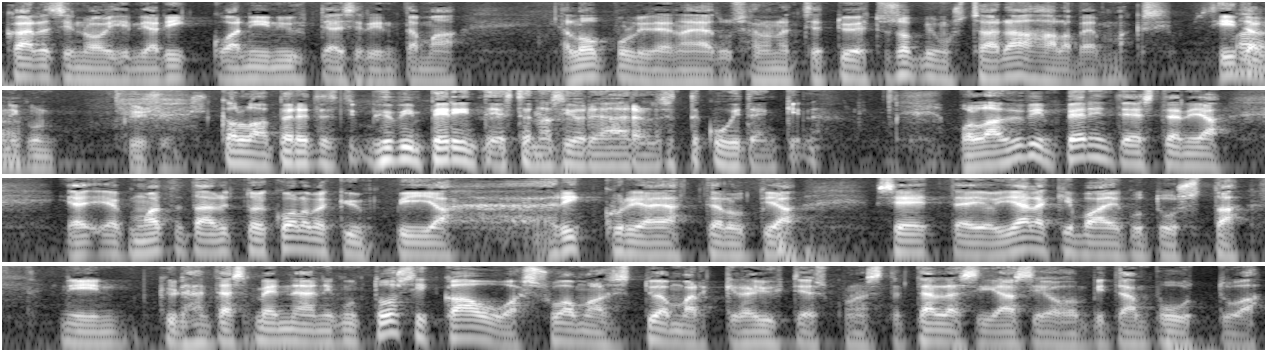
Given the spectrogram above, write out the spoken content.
karsinoihin ja rikkoa niin yhteisrintamaa. Ja lopullinen ajatus on, että se työehtosopimus saadaan halvemmaksi. Siitä Aivan. on niin kuin kysymys. Ollaan perinteisesti hyvin perinteisten asioiden äärellä sitten kuitenkin. Me ollaan hyvin perinteisten ja, ja, ja kun otetaan nyt toi 30 ja rikkuriajattelut ja se, että ei ole jälkivaikutusta, niin kyllähän tässä mennään niin kuin tosi kauas suomalaisessa työmarkkinayhteiskunnassa, että tällaisiin asioihin pitää puuttua.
